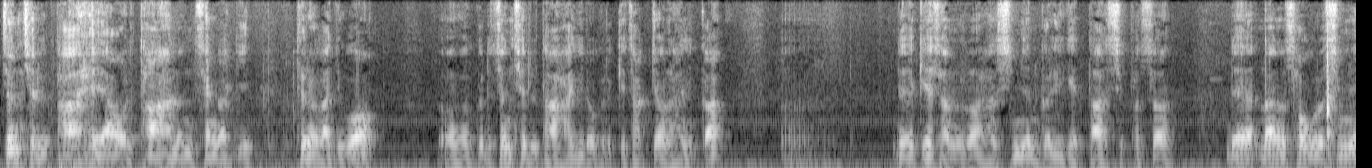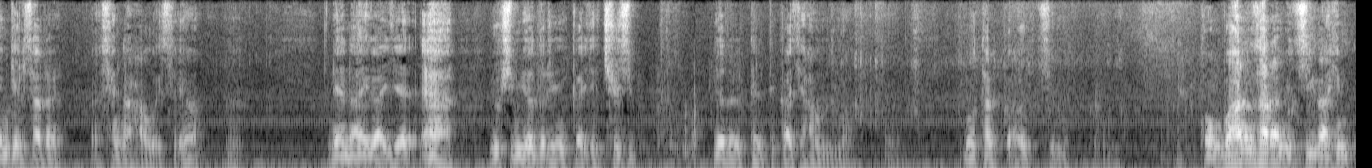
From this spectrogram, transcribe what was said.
전체를 다 해야 옳다 하는 생각이 들어가지고 어, 그래 전체를 다 하기로 그렇게 작정을 하니까 어, 내 계산으로 한 10년 걸리겠다 싶어서 내 나는 속으로 10년 결사를 생각하고 있어요. 음. 내 나이가 이제 68이니까 이제 78 될 때까지 하면 뭐 어, 못할 거 없지 뭐. 공부하는 사람이 지가 힘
